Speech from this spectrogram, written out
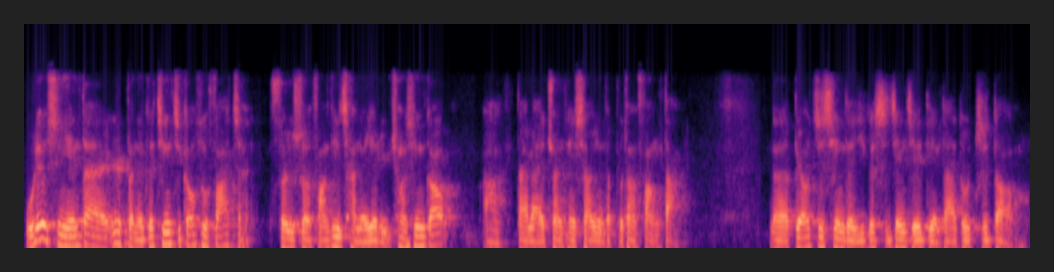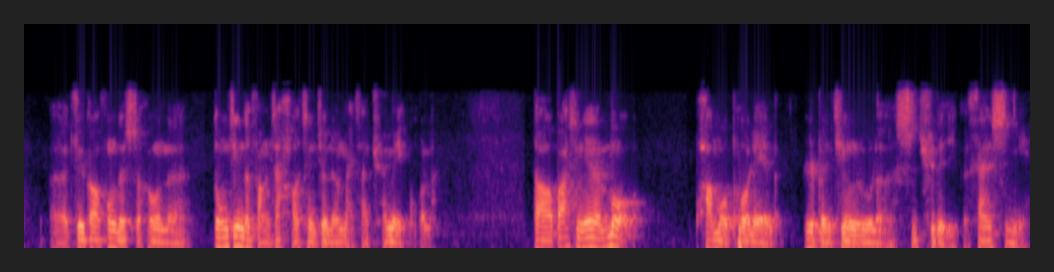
五六十年代日本的一个经济高速发展，所以说房地产呢也屡创新高啊，带来赚钱效应的不断放大。那标志性的一个时间节点，大家都知道，呃，最高峰的时候呢，东京的房价号称就能买下全美国了。到八十年代末，泡沫破裂了，日本进入了失去的一个三十年。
